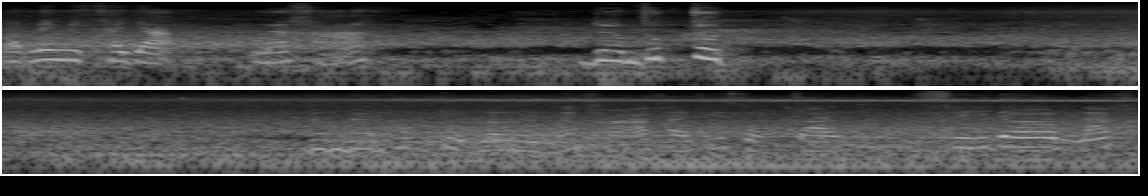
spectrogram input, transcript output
น็อตไม่มีขยับนะคะ เดิมทุกจุด เดิมเดิมทุกจุดเลยนะคะ ใครที่สนใจสีเดิมนะค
